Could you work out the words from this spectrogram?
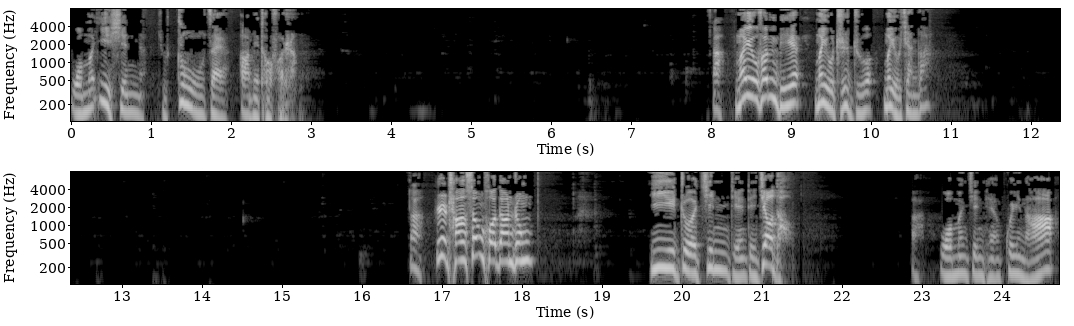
我们一心呢就住在阿弥陀佛上，啊，没有分别，没有执着，没有间断，啊，日常生活当中依着经典的教导，啊，我们今天归纳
